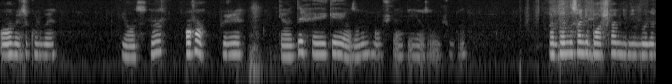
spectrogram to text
Abisi kulübe yazdı. Aha biri geldi. HG yazalım. Hoş geldin yazalım şuradan. Ben, ben de sanki başkan gibiyim böyle.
